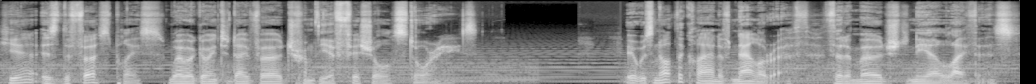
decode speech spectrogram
here is the first place where we're going to diverge from the official stories. It was not the clan of Nalareth that emerged near Lithez,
